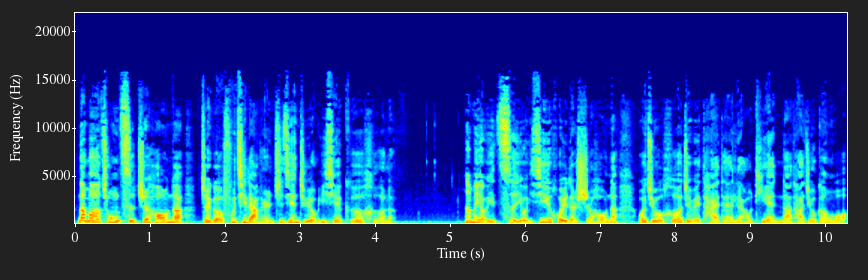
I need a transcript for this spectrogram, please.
那么从此之后呢，这个夫妻两个人之间就有一些隔阂了。那么有一次有机会的时候呢，我就和这位太太聊天，那她就跟我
